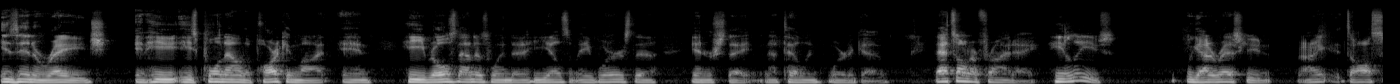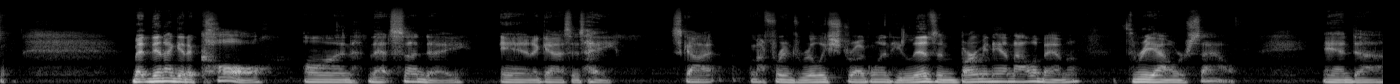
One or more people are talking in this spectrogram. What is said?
is in a rage and he, he's pulling out of the parking lot and he rolls down his window. He yells at me, Where's the interstate? And I tell him where to go. That's on a Friday. He leaves. We got rescued. All right. It's awesome. But then I get a call on that Sunday and a guy says, Hey, Scott, my friend's really struggling. He lives in Birmingham, Alabama, three hours south. And uh,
